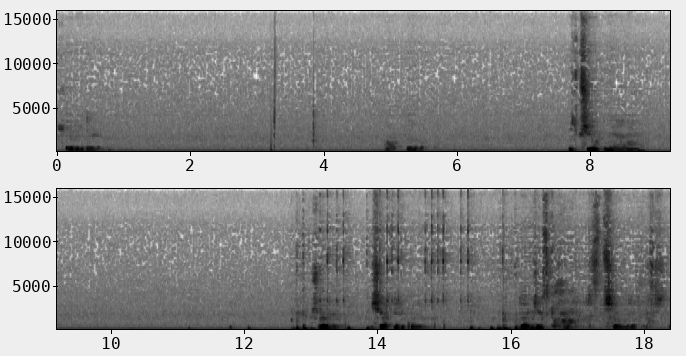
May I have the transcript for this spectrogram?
Şöyle gidelim. Böyle bak. Hiçbir şey yok mu ya? Şöyle işaretleri koyalım. Döneceğiz falan. Bir şey işte.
